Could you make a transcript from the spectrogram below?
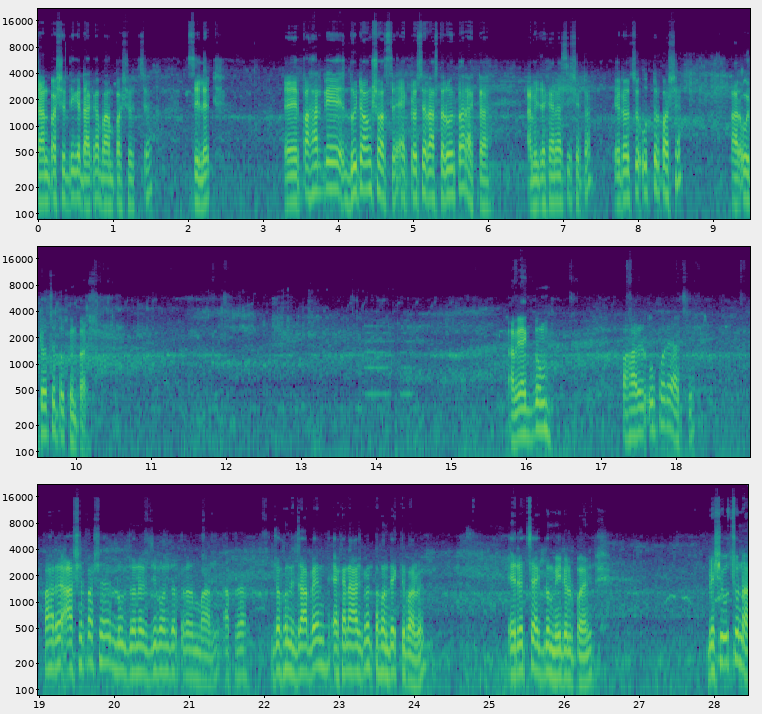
ডান পাশের দিকে ঢাকা, বাম পাশে হচ্ছে সিলেট। পাহাড়ে দুইটা অংশ আছে, একটা হচ্ছে রাস্তার ওই পার, একটা আমি যেখানে আছি সেটা। এটা হচ্ছে উত্তর পাশে আর ওইটা হচ্ছে দক্ষিণ পাশ। আমি একদম পাহাড়ের উপরে আছি। পাহাড়ের আশেপাশে লোকজনের জীবনযাত্রার মান আপনারা যখন যাবেন, এখানে আসবেন, তখন দেখতে পারবেন। এটা হচ্ছে একদম মিডল পয়েন্ট বেশি উঁচু না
